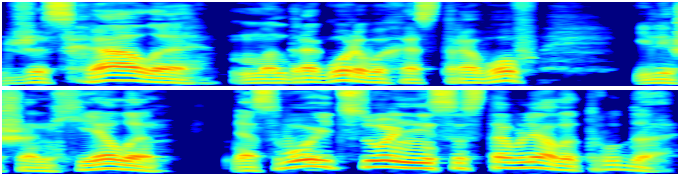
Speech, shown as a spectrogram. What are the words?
Джесхала, Мандрагоровых островов или Шанхела освоить соль не составляло труда.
